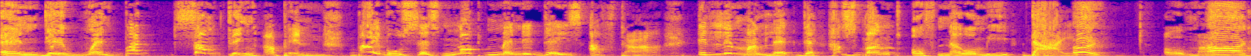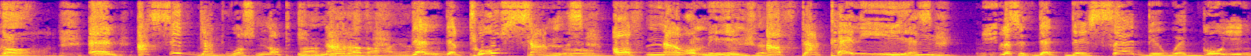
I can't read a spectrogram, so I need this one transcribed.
And they went, but something happened. Bible says not many days after Elimelech, the husband of Naomi, died. Hey. Oh my, My God. God. And as if that was not ah, enough, Agodabahaya. then the two sons oh. of Naomi, Jesus. after 10 years, hmm. Listen, they, they said they were going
